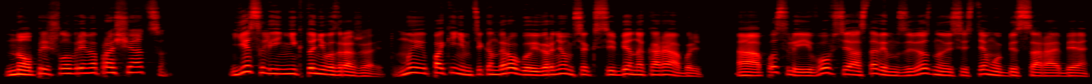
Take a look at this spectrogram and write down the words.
Но пришло время прощаться. Если никто не возражает, мы покинем Тикандерогу и вернемся к себе на корабль, а после и вовсе оставим звездную систему Бессарабия,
